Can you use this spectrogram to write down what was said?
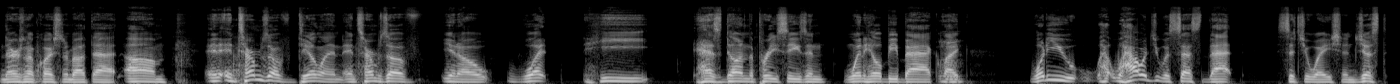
there's no question about that. Um, in, in terms of Dillon, in terms of you know what he has done the preseason, when he'll be back, Mm-hmm. like what do you? How, would you assess that situation, just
